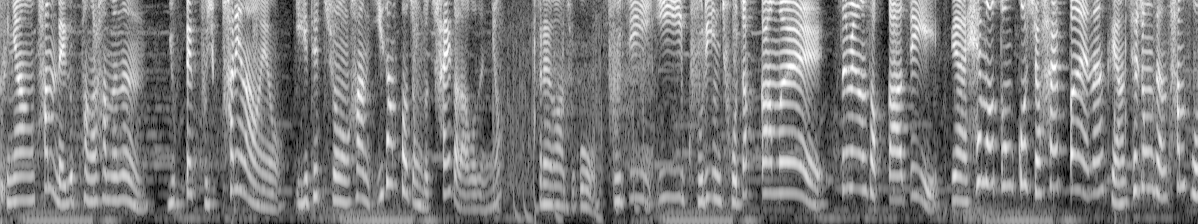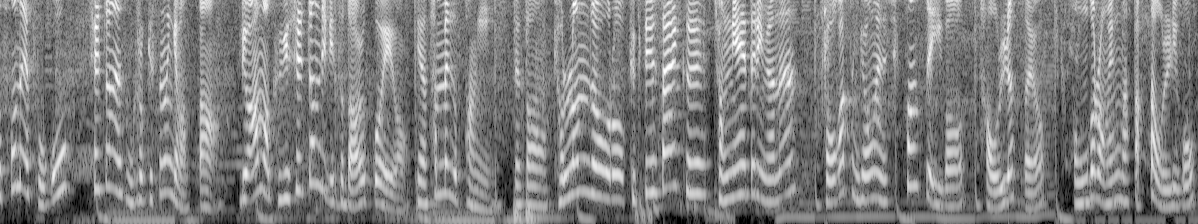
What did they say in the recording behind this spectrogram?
그냥 3 매그팡을 하면은 698이 나와요. 이게 대충 한 2, 3% 정도 차이가 나거든요. 그래가지고 굳이 이 구린 조작감을 쓰면서까지 그냥 해머 똥꼬쇼 할 바에는 그냥 최종전 3포 손해보고 실전에서는 그렇게 쓰는 게 맞다. 그리고 아마 그게 실전딜이 더 나올 거예요. 그냥 3매급팡이. 그래서 결론적으로 극딜 사이클 정리해드리면은 저 같은 경우에는 시퀀스 이거 다 올렸어요. 벙버랑 맥만 싹다 올리고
